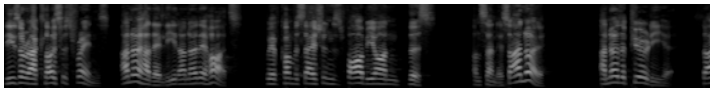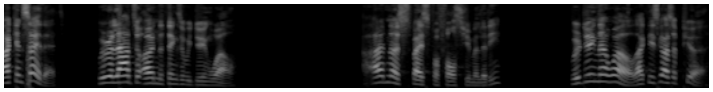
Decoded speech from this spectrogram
These are our closest friends. I know how they lead, I know their hearts. We have conversations far beyond this on Sunday. So I know. I know the purity here. So I can say that. We're allowed to own the things that we're doing well. I have no space for false humility. We're doing that well. Like these guys are pure.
